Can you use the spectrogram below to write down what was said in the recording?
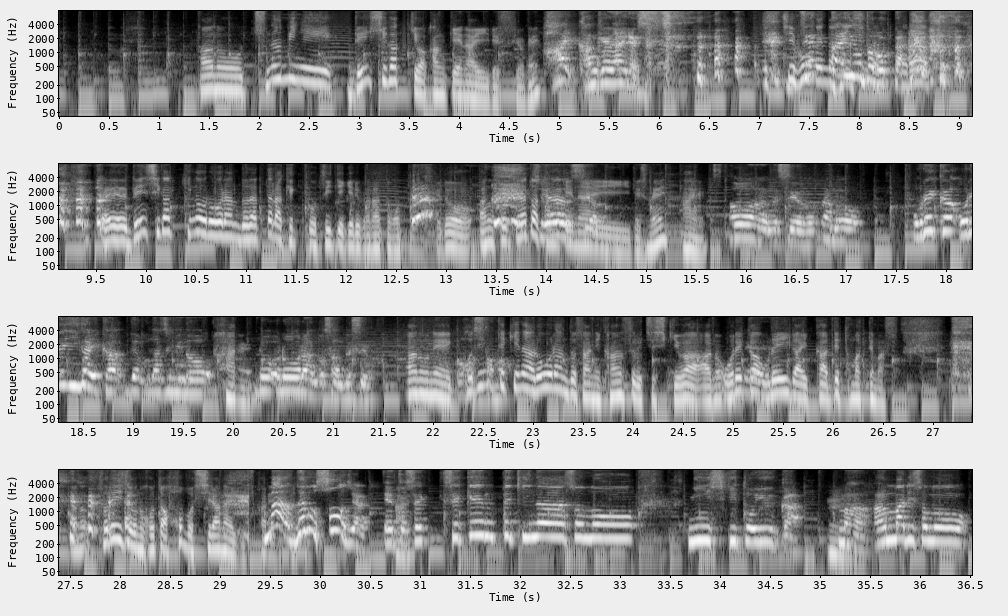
あの、ちなみに、電子楽器は関係ないですよね。はい、関係ないです。絶対言うと思った えー電子楽器のローランドだったら結構ついていけるかなと思ったんですけど、あのそちらとは関係ないですね。はい。そうなんですよ。あの、俺か俺以外かでおなじみのはい。ロローランドさんですよ。あのね、個人的なローランドさんに関する知識は、あの俺かええ俺以外かで止まってます。あのそれ以上のことはほぼ知らないです。彼 まあでもそうじゃん。えっ、と、はいせ世間的なその認識というか、うんまああんまりその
